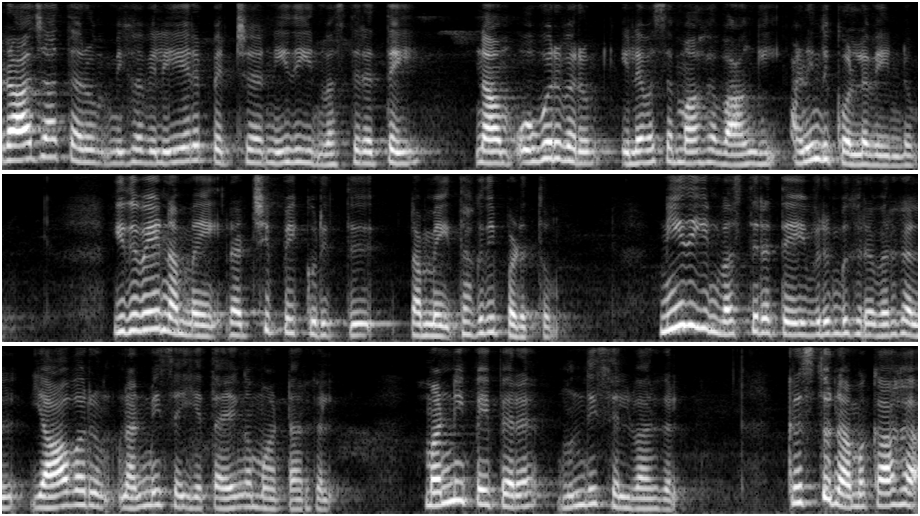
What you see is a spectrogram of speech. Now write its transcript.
ராஜா தரும் மிக விலையேறப்பெற்ற நீதியின் வஸ்திரத்தை நாம் ஒவ்வொருவரும் இலவசமாக வாங்கி அணிந்து கொள்ள வேண்டும். இதுவே நம்மை ரட்சிப்பை குறித்து நம்மை தகுதிப்படுத்தும். நீதியின் வஸ்திரத்தை விரும்புகிறவர்கள் யாவரும் நன்மை செய்ய தயங்க மாட்டார்கள். மன்னிப்பை பெற முந்தி செல்வார்கள். கிறிஸ்து நமக்காக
